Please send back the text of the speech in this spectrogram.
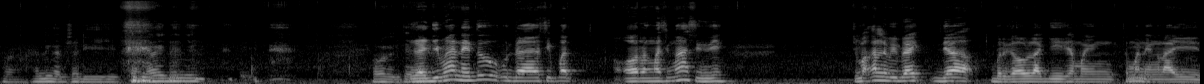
Wah, ini nggak bisa ditandain anjing oh gitu ya. Ya gimana? Itu udah sifat orang masing-masing sih. Cuma kan lebih baik dia bergaul lagi sama yang teman Hmm. yang lain.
